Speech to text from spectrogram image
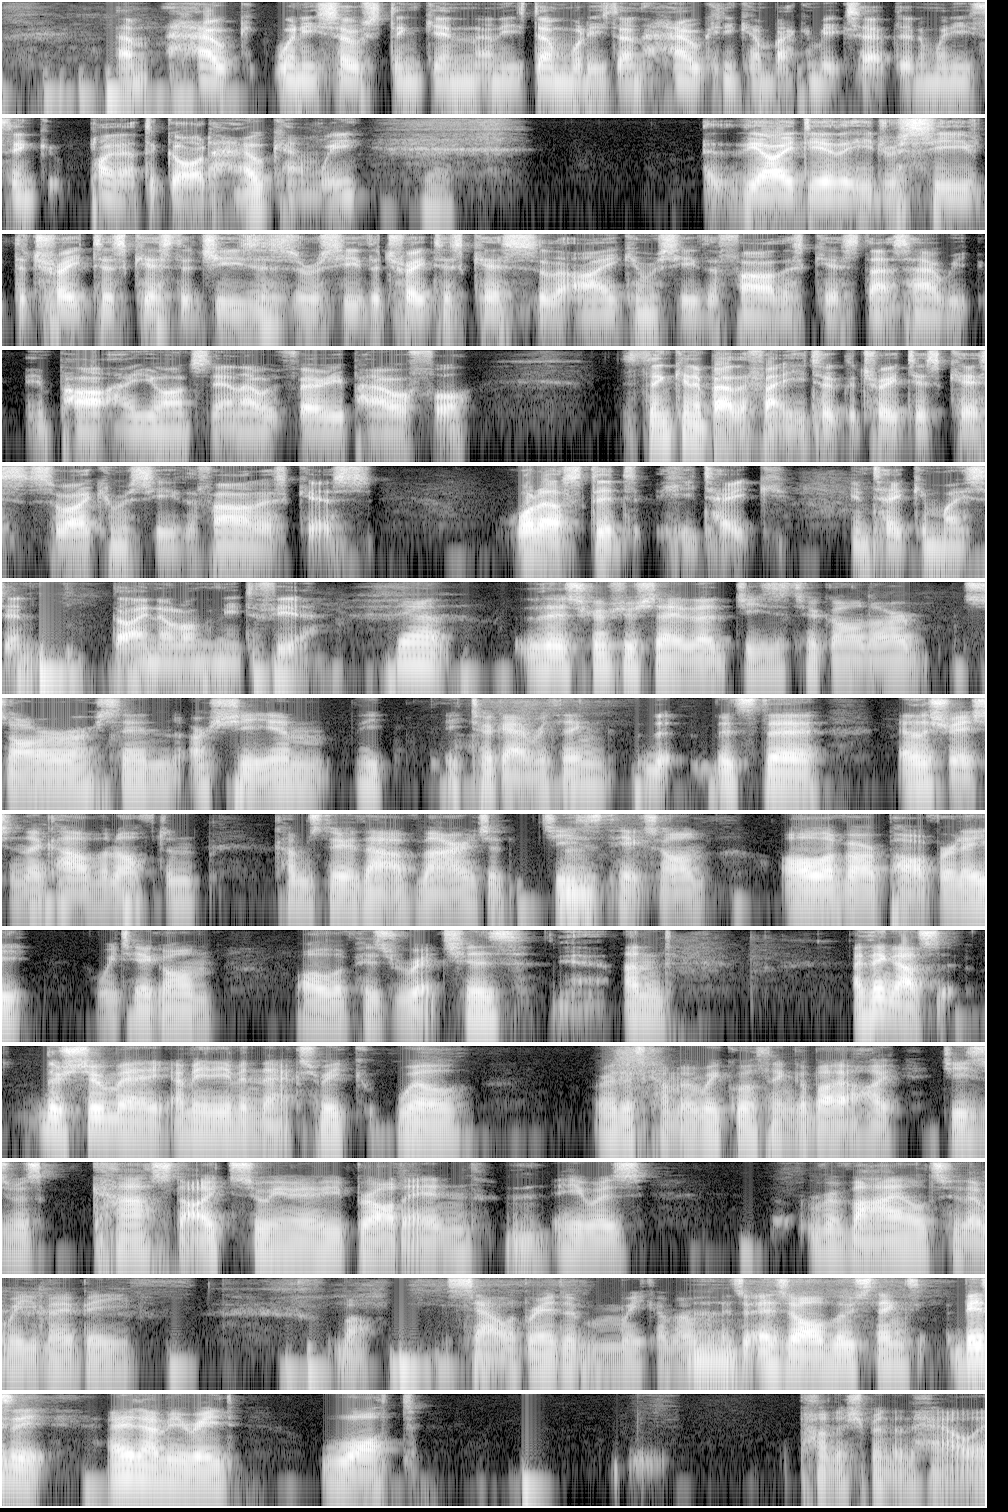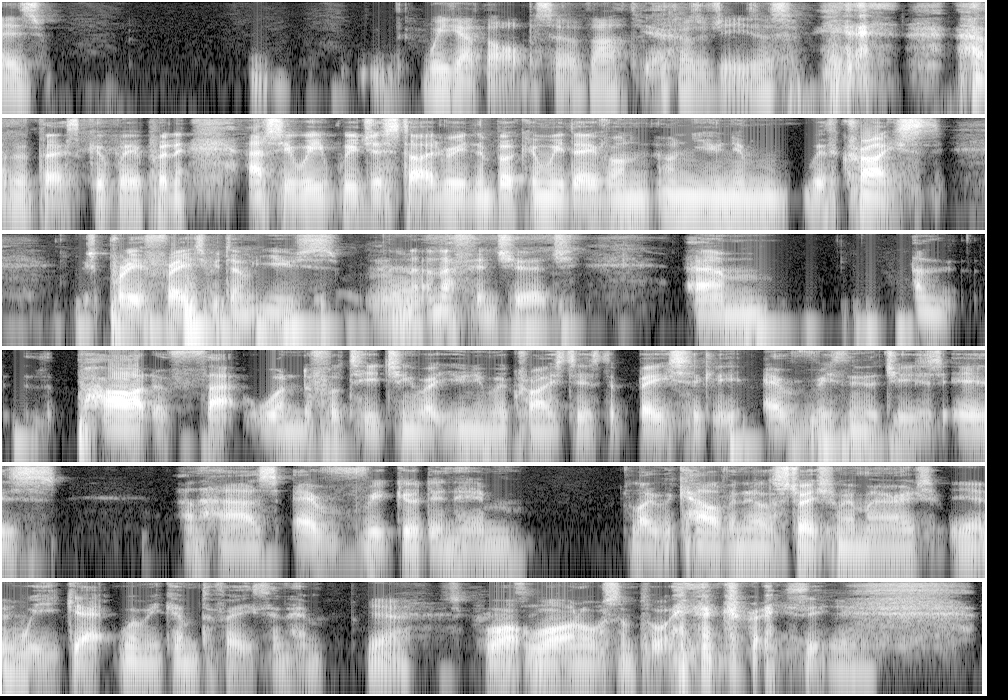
Um, how when he's so stinking and he's done what he's done, how can he come back and be accepted? And when you think apply that to God, how can we? Yeah. The idea that he'd received the traitor's kiss, that Jesus has received the traitor's kiss, so that I can receive the Father's kiss. That's how we, in part, how you answered it, and that was very powerful. Thinking about the fact he took the traitor's kiss, so I can receive the Father's kiss. What else did he take in taking my sin that I no longer need to fear? Yeah, the scriptures say that Jesus took on our sorrow, our sin, our shame. He he took everything. It's the illustration that Calvin often comes to that of marriage. That hmm. Jesus takes on all of our poverty. We take on all of his riches. Yeah. and I think that's there's so many. I mean, even next week we'll or this coming week we'll think about how Jesus was cast out, so we may be brought in. Mm. He was reviled, so that we may be well celebrated when we come home. Mm. It's, it's all those things. Basically, anytime you read what punishment in hell is, we get the opposite of that Yeah. because of Jesus. Yeah, that's a good way of putting it. Actually, we, we just started reading a book, and we Dave on on union with Christ, which is probably a phrase we don't use Yeah. enough in church. Um, and part of that wonderful teaching about union with Christ is that basically everything that Jesus is and has, every good in Him, like the Calvin illustration with marriage, Yeah. we get when we come to faith in Him. Yeah, What what an awesome thought! Yeah, crazy. Yeah.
